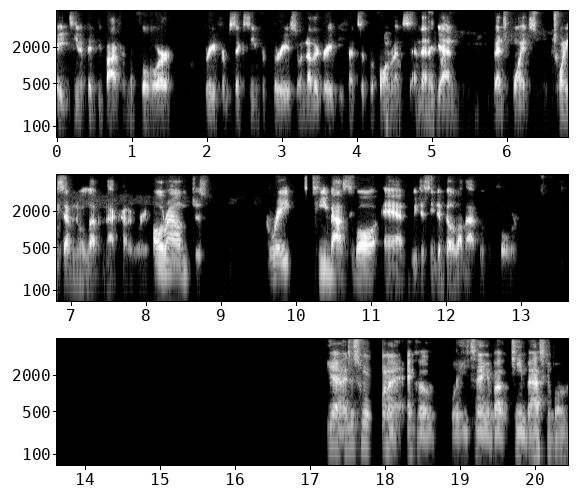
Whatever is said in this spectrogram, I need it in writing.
18 to 55 from the floor, three from 16 for three. So another great defensive performance. And then again, bench points 27 to 11 that category. All around, just great team basketball, and we just need to build on that moving forward. Yeah, I just want to echo what he's saying about team basketball.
